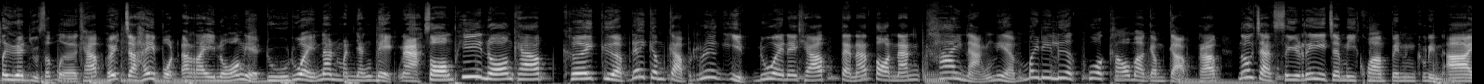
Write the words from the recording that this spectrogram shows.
เตือนอยู่เสมอครับ เฮ้ย จะให้บทอะไรน้องเนี่ยดูด้วยนั่นมันยังเด็กนะสองพี่น้องครับ เคยเกือบได้กำกับเรื่องอิดด้วยนะครับ แต่ณตอนนั้นค่ายหนังเนี่ยไม่ได้เลือกพวกเขามากำกับครับ นอกจากซีรีส์จะมีความเป็นกลิ่นอาย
